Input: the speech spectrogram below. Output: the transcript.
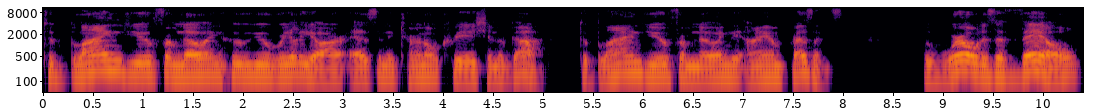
to blind you from knowing who you really are as an eternal creation of God, to blind you from knowing the I am presence. The world is a veil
